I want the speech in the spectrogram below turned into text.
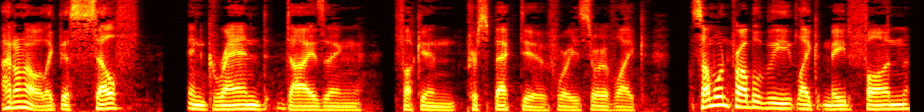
I don't know, like this self aggrandizing fucking perspective where he's sort of like someone probably like made fun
